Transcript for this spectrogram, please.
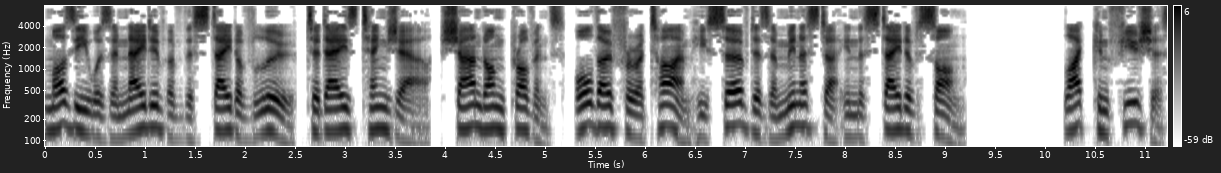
Mozi was a native of the state of Lu today's Tengzhou, Shandong province, although for a time he served as a minister in the state of Song. Like Confucius,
